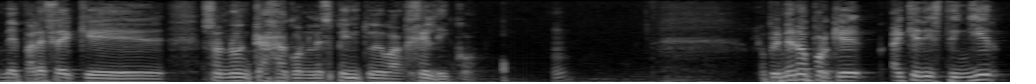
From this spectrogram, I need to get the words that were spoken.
me parece que eso no encaja con el espíritu evangélico. ¿eh? Lo primero porque hay que distinguir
